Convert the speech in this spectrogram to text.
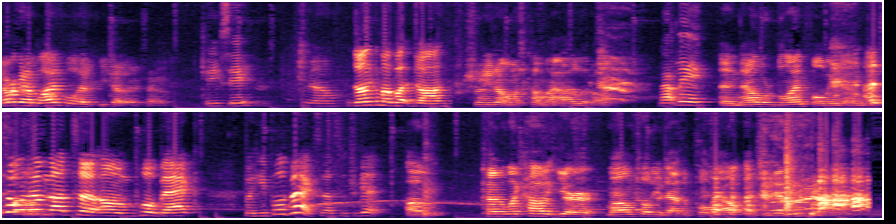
now we're gonna blindfold each other. So Can you see? No. Don't look at my butt, John. Shanita almost cut my eyelid off, Not me. and now we're blindfolding them. I told him not to um pull back, but he pulled back, so that's what you get. Um, kind of like how your mom told your dad to pull out and she didn't.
